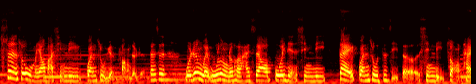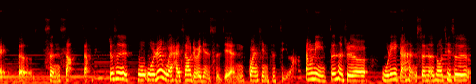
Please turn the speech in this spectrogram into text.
虽然说我们要把心力关注远方的人，但是我认为无论如何还是要拨一点心力在关注自己的心理状态的身上，这样子。就是我，我认为还是要留一点时间关心自己啦。当你真的觉得无力感很深的时候，其实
